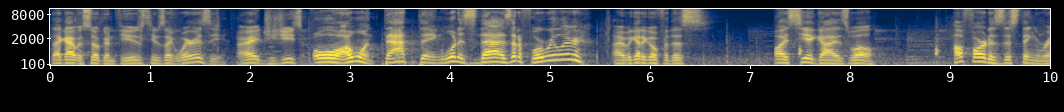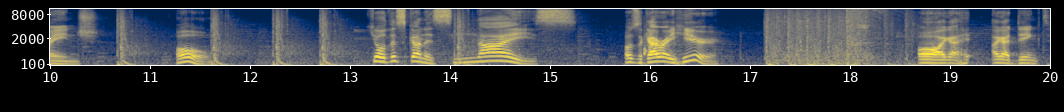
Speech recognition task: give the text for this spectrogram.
That guy was so confused. He was like, where is he? All right, GG's. Oh, I want that thing. What is that? Is that a four-wheeler? All right, we got to go for this. Oh, I see a guy as well. How far does this thing range? Oh. Yo, this gun is nice. Oh, there's a guy right here. Oh, I got hit. I got dinked.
